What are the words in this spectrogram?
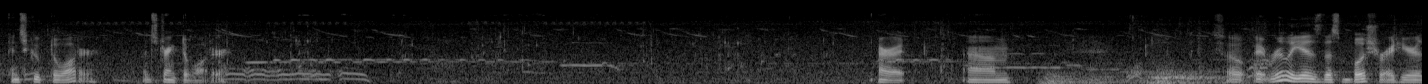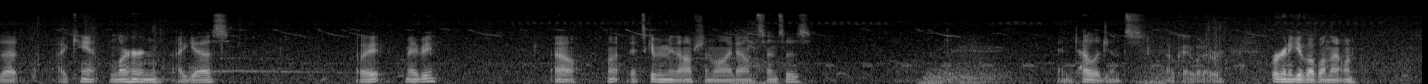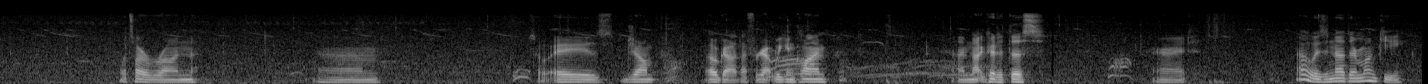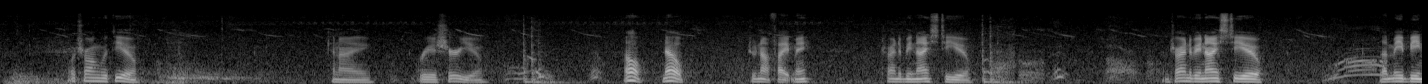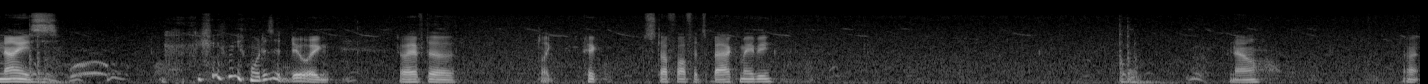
Can scoop the water. Let's drink the water. Alright. Um, so it really is this bush right here that I can't learn, I guess. Wait, maybe? Oh, what? It's giving me the option to lie down senses. Intelligence. Okay, whatever. We're gonna give up on that one. What's our run? Um, so A is jump. Oh god, I forgot we can climb. I'm not good at this. Alright. Oh, is another monkey. What's wrong with you? Can I reassure you? Oh, no. Do not fight me. I'm trying to be nice to you. I'm trying to be nice to you. Let me be nice. what is it doing? Do I have to, like, pick stuff off its back, maybe? No. I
